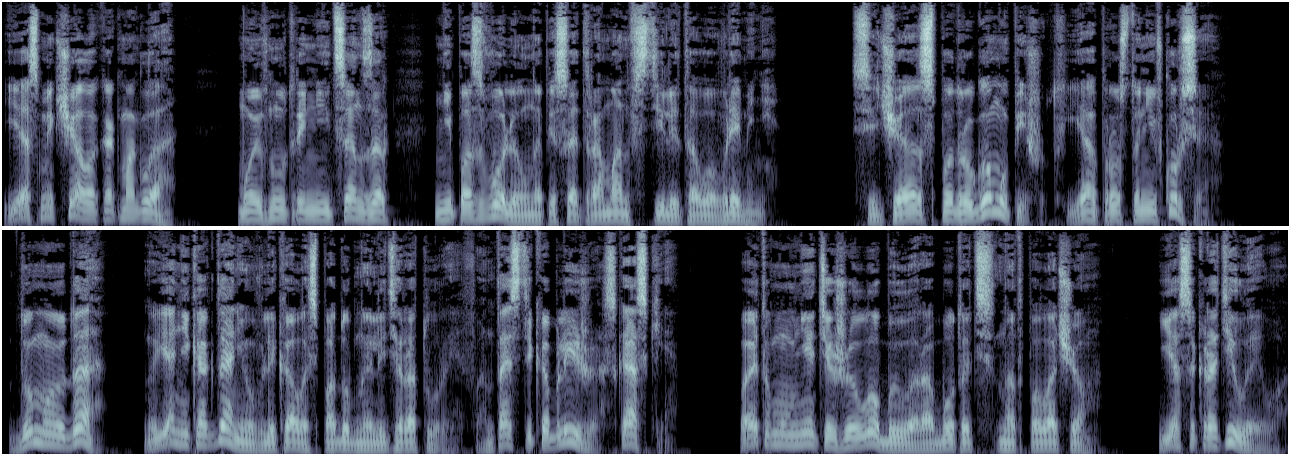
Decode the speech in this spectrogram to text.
Я смягчала как могла. Мой внутренний цензор не позволил написать роман в стиле того времени. Сейчас по-другому пишут, я просто не в курсе. Думаю, да, но я никогда не увлекалась подобной литературой. Фантастика ближе, сказки. Поэтому мне тяжело было работать над палачом. Я сократила его.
